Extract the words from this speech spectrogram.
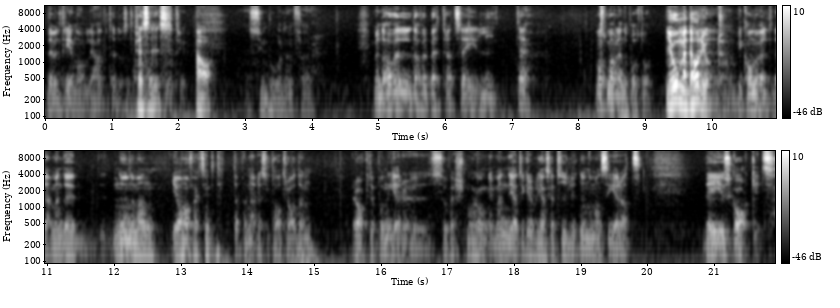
Det är väl 3-0 i halvtid och så tar Precis. man 3-3. Ja, Symbolen för... Men det har väl, det har väl bättrat sig lite. Måste man väl ändå påstå. jo men det har det gjort. Eh, Vi kommer väl till det, men det, nu när man... Jag har faktiskt inte tittat på den här resultatraden rakt upp och ner eh, så värst många gånger. Men jag tycker det blir ganska tydligt nu när man ser att det är ju skakigt.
